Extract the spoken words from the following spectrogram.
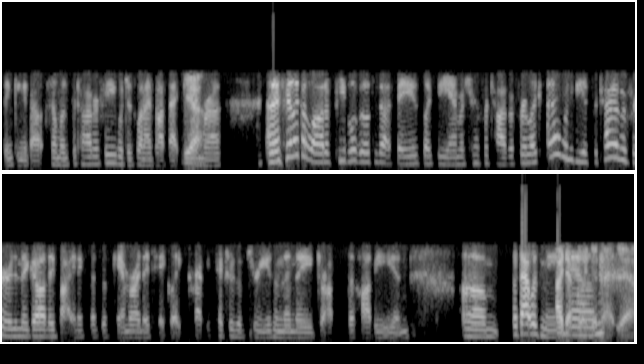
thinking about film and photography, which is when I bought that Yeah. camera. And I feel like a lot of people go through that phase, like the amateur photographer, like I want to be a photographer, and then they go, they buy an expensive camera, and they take like crappy pictures of trees, and then they drop the hobby. And um, but that was me. I definitely and, did that. Yeah.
